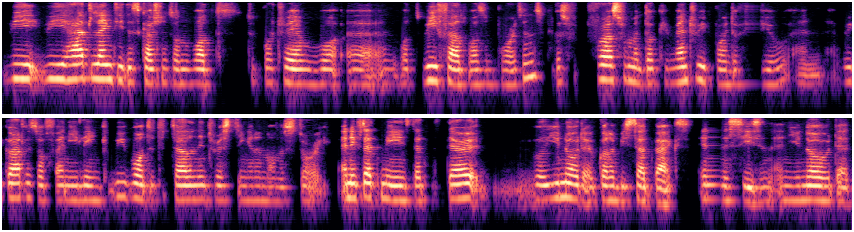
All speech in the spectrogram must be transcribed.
we we had lengthy discussions on what to portray and what uh, what we felt was important. Because for us from a documentary point of view and regardless of any link we wanted to tell an interesting and an honest story. And if that means that there well you know there are going to be setbacks in the season and you know that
